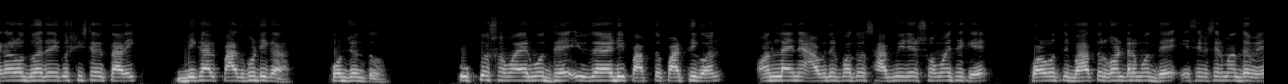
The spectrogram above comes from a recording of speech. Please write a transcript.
এগারো দু হাজার একুশ খ্রিস্টাব্দ তারিখ বিকাল পাঁচ ঘটিকা পর্যন্ত। উক্ত সময়ের মধ্যে ইউজার আইডি প্রাপ্ত প্রার্থীগণ অনলাইনে আবেদনপত্র সাবমিটের সময় থেকে পরবর্তী বাহাত্তর ঘণ্টার মধ্যে এস এম এস এর মাধ্যমে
